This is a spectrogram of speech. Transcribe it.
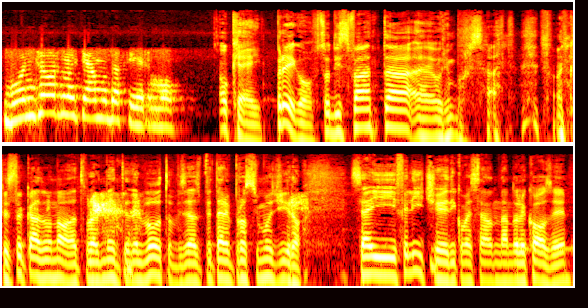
Buongiorno, chiamo da Fermo. Ok, prego, soddisfatta eh, o rimborsata? No, in questo caso no, naturalmente del voto, bisogna aspettare il prossimo giro. Sei felice di come stanno andando le cose?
